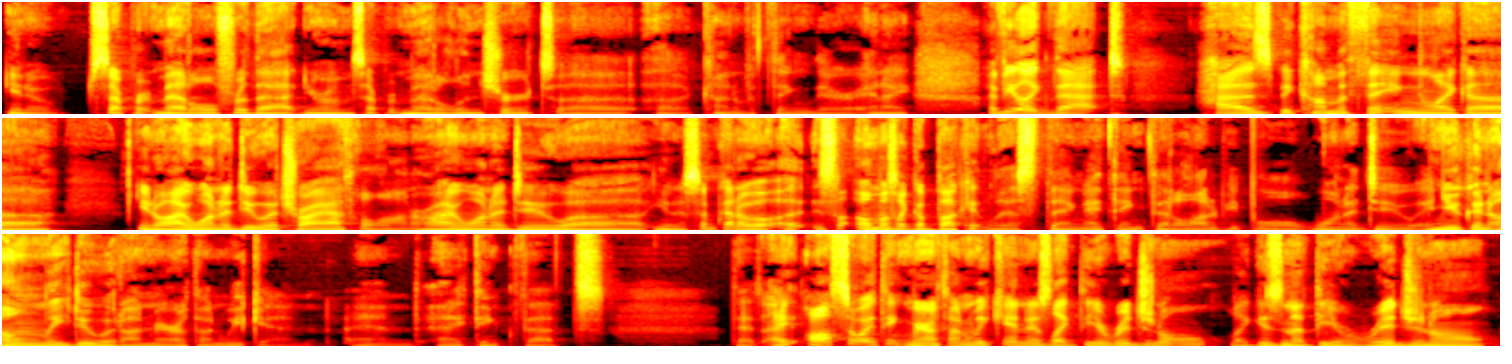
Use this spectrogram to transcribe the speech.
you know separate medal for that your own separate medal and shirt uh, uh, kind of a thing there and i i feel like that has become a thing like a you know i want to do a triathlon or i want to do uh you know some kind of it's almost like a bucket list thing i think that a lot of people want to do. And you can only do it on marathon weekend. And i think that's that i also i think marathon weekend is like the original like isn't that the original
